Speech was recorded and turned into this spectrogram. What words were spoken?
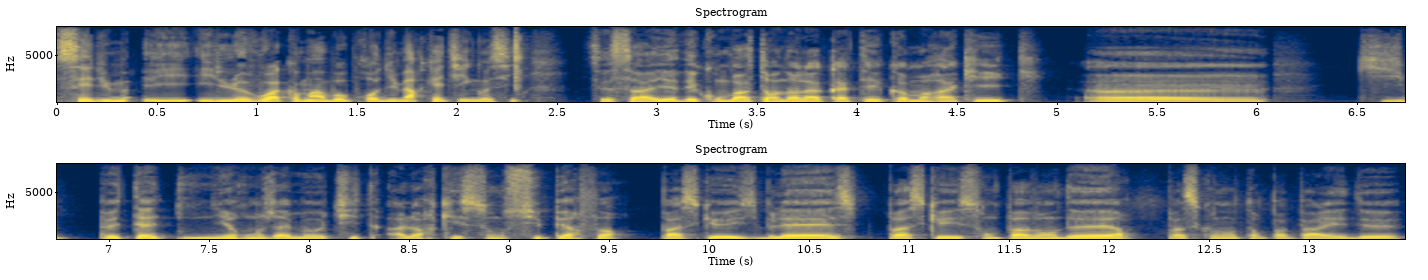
C'est du, il, il le voit comme un beau produit marketing aussi. C'est ça, il y a des combattants dans la KT comme Rakik euh, qui peut-être n'iront jamais au titre alors qu'ils sont super forts parce qu'ils se blessent, parce qu'ils sont pas vendeurs, parce qu'on n'entend pas parler d'eux.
